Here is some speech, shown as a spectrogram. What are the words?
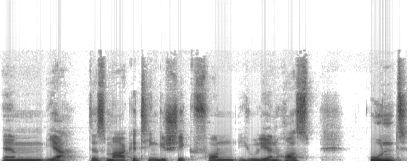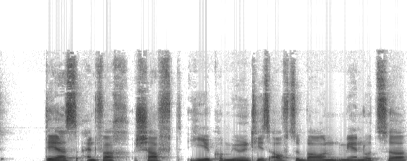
ähm, ja das Marketinggeschick von Julian Hosp und der es einfach schafft, hier Communities aufzubauen, mehr Nutzer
